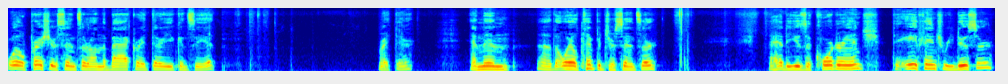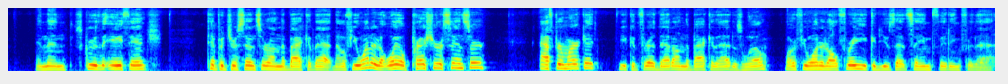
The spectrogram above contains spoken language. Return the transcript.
oil pressure sensor on the back right there. You can see it right there. And then uh, the oil temperature sensor. I had to use a quarter inch to eighth inch reducer and then screw the eighth inch temperature sensor on the back of that. Now if you wanted an oil pressure sensor aftermarket, you could thread that on the back of that as well. Or if you wanted all three, you could use that same fitting for that.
